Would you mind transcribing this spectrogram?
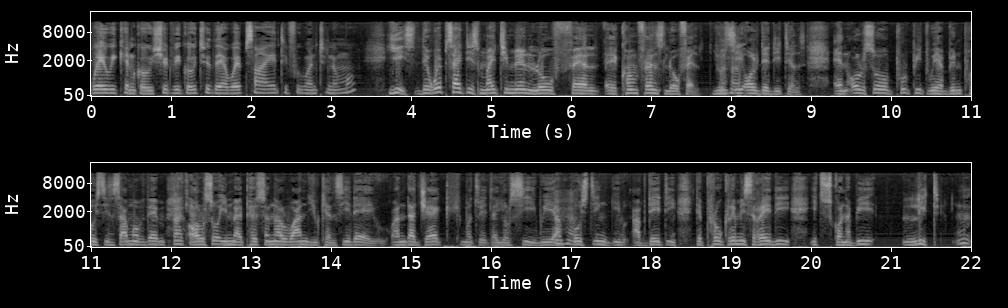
where we can go? Should we go to their website if we want to know more? Yes, the website is Mighty Men Lowveld uh, Conference Lowveld. You'll Mm-hmm. see all the details. And also Pulpit, we have been posting some of them. Okay. Also in my personal one, you can see there under Jack Motsoetla, you'll see we Mm-hmm. are posting, updating. The program is ready. It's gonna be lit. Mm,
